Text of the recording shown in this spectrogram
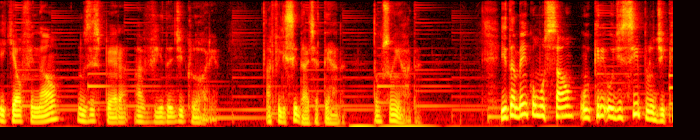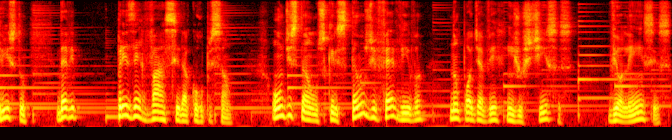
e que ao final nos espera a vida de glória, a felicidade eterna, tão sonhada. E também, como sal, o, o discípulo de Cristo deve preservar-se da corrupção. Onde estão os cristãos de fé viva, não pode haver injustiças, violências,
